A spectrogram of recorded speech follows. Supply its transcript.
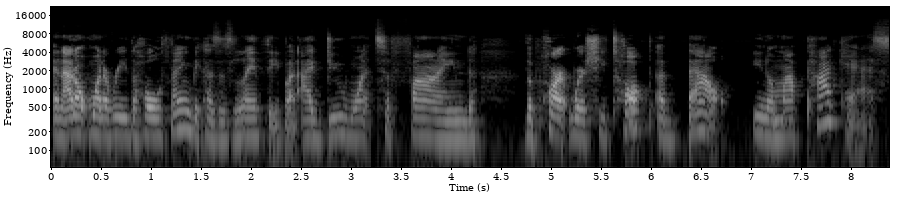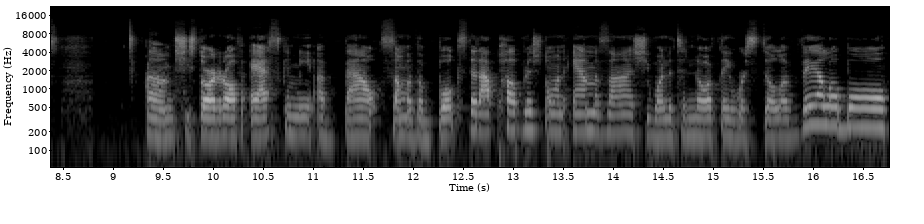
and I don't want to read the whole thing because it's lengthy but I do want to find the part where she talked about you know my podcast um, she started off asking me about some of the books that I published on Amazon. She wanted to know if they were still available.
